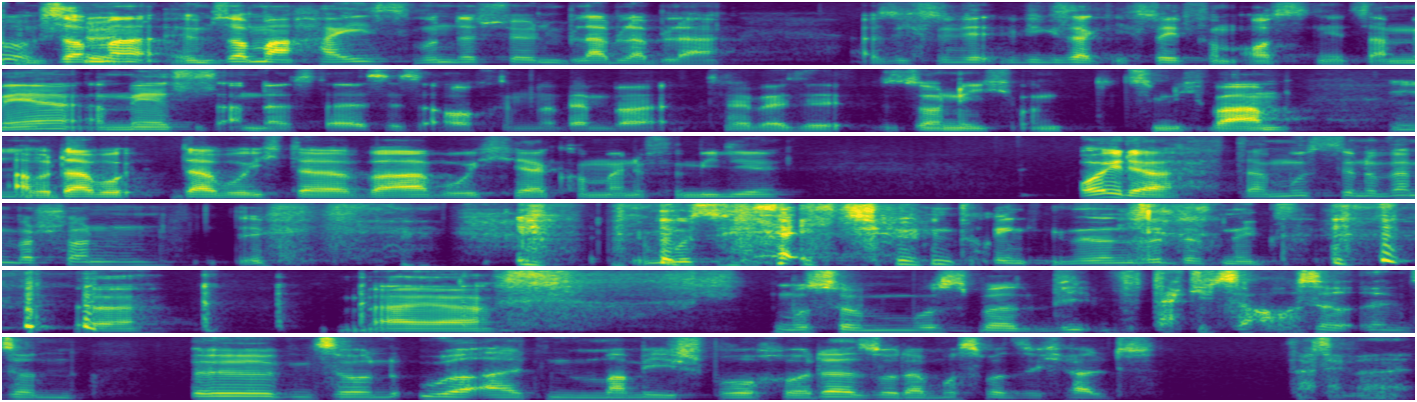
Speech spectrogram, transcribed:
Im schön. Sommer, Im Sommer heiß, wunderschön, bla bla bla. Also ich rede, wie gesagt, ich rede vom Osten jetzt. Am Meer, am Meer ist es anders. Da ist es auch im November teilweise sonnig und ziemlich warm. Mhm. Aber da wo, da, wo ich da war, wo ich herkomme, meine Familie, oida, da musst du im November schon, du musst echt schön trinken, sonst wird das nichts. Ja. Naja, Muss, muss man, wie, da gibt es ja auch so irgendeinen so einen- irgend so einen uralten Mami-Spruch, oder? So, da muss man sich halt, warte mal,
